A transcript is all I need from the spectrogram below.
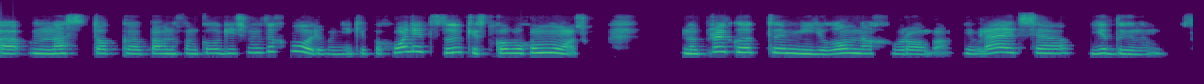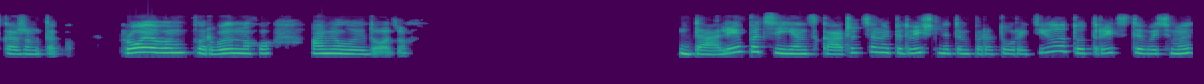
Е, певних онкологічних захворювань, які походять з кісткового мозку. Наприклад, мієломна хвороба є єдиним, скажімо так, проявом первинного амілоїдозу. Далі пацієнт скачеться на підвищення температури тіла до 38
